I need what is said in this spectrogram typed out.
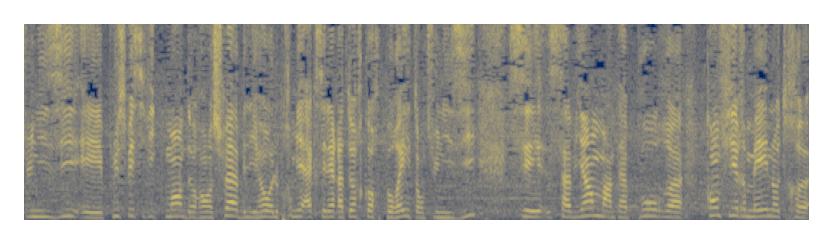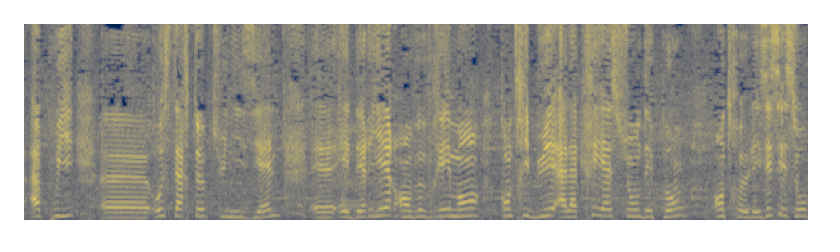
Tunisie et plus spécifiquement d'Orange Fab اللي هو le premier accélérateur corporate en Tunisie, c'est ça vient معناتها pour euh, confirmer notre appui euh, aux startups tunisiennes Euh, et derrière on veut vraiment contribuer à la création des ponts entre les SSO,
